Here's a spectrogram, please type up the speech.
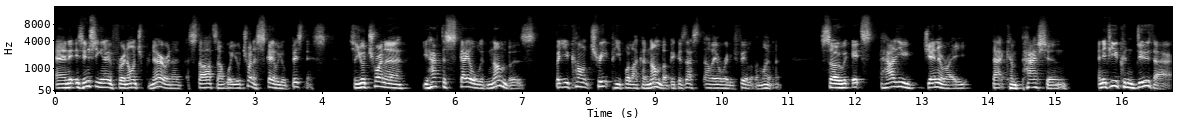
And it's interesting you know for an entrepreneur and a, a startup where you're trying to scale your business. So you're trying to you have to scale with numbers but you can't treat people like a number because that's how they already feel at the moment so it's how do you generate that compassion? And if you can do that,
